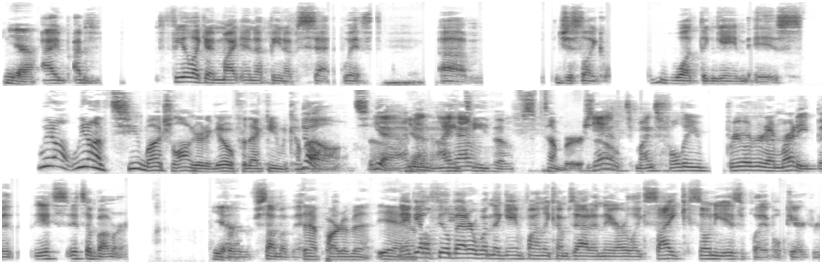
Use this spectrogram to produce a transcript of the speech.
Yeah. i i feel like i might end up being upset with um just like what the game is we don't we don't have too much longer to go for that game to come No. out. So, Yeah, I Yeah. mean, I have 19th of September. So. yeah, it's, mine's fully pre-ordered. I'm ready, but it's it's a bummer Yeah. for some of it. that part of it. Yeah, Maybe I'll feel better when the game finally comes out and they are like, "Psych, Sonya is a playable character,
